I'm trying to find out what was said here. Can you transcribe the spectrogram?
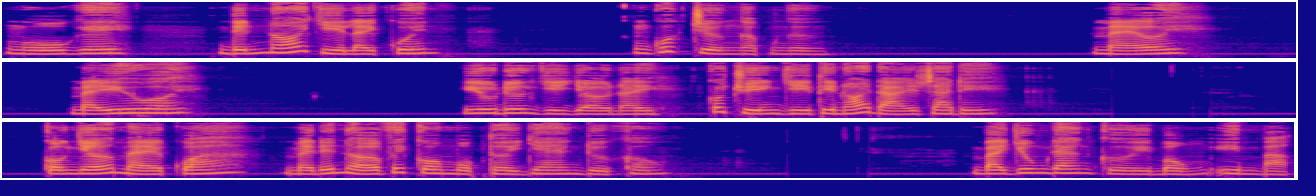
Ngộ ghê, Định nói gì lại quên? Quốc trường ngập ngừng. Mẹ ơi, Mẹ yêu ơi. Yêu đương gì giờ này, Có chuyện gì thì nói đại ra đi. Con nhớ mẹ quá, Mẹ đến ở với con một thời gian được không? Bà Dung đang cười bỗng im bặt.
